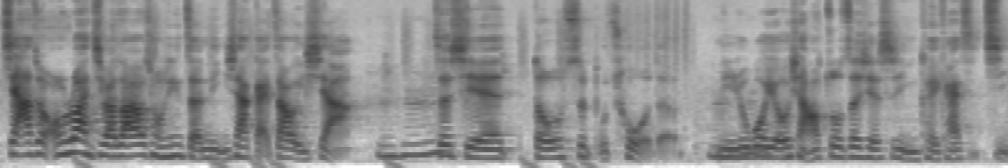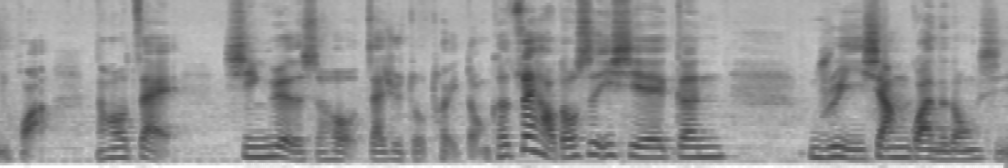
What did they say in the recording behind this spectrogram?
家中哦乱七八糟，要重新整理一下、改造一下，嗯哼，这些都是不错的。你如果有想要做这些事情，可以开始计划，然后在新月的时候再去做推动。可是最好都是一些跟 re 相关的东西，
